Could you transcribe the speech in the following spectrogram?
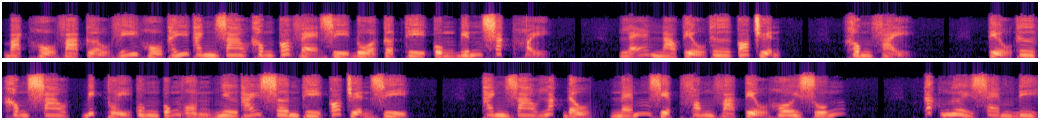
Bạch Hổ và Cửu Vĩ Hồ thấy Thanh Giao không có vẻ gì đùa cợt thì cùng biến sắc hỏi. Lẽ nào tiểu thư có chuyện? Không phải. Tiểu thư không sao, Bích Thủy Cung cũng ổn như Thái Sơn thì có chuyện gì? Thanh Giao lắc đầu, ném Diệp Phong và Tiểu Hôi xuống. Các ngươi xem đi.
